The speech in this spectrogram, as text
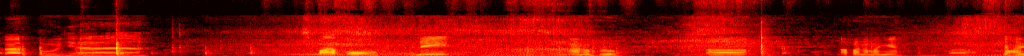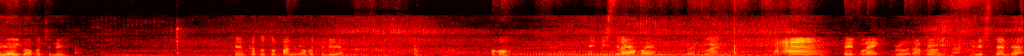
Karbunya Spaco Ini anu, Bro. Eh, apa namanya? Wah, Cahaya itu apa jenis? Yang ketutupan itu apa jenis ya? Apa? Eh, Istilahnya apa ya? backlight Ah, backlight, Bro, tapi ini standar.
